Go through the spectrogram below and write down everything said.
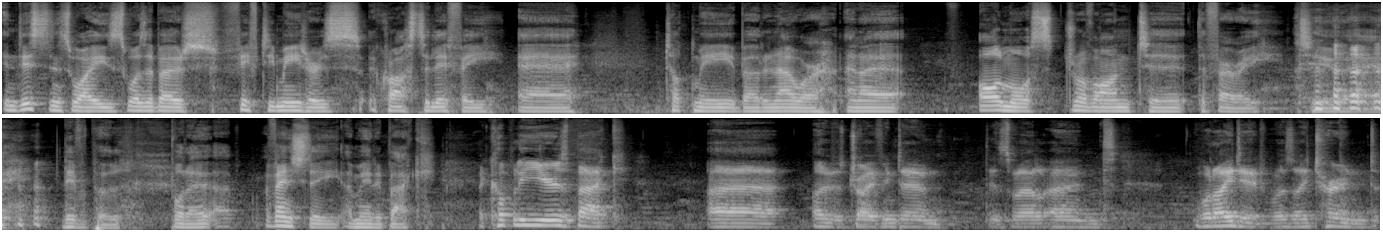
in distance wise, was about fifty meters across to Liffey. Uh, took me about an hour, and I almost drove on to the ferry to uh, Liverpool, but I, eventually I made it back. a couple of years back, uh, I was driving down as well, and what I did was I turned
